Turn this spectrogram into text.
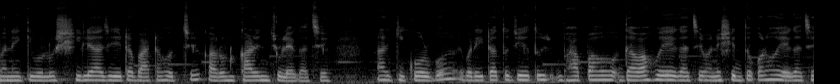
মানে কি বলব, শিলে আজ এটা বাটা হচ্ছে, কারণ কারেন্ট চলে গেছে। আর কি করব? এবার এটা তো যেহেতু ভাপা দেওয়া হয়ে গেছে মানে সিদ্ধ করা হয়ে গেছে,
